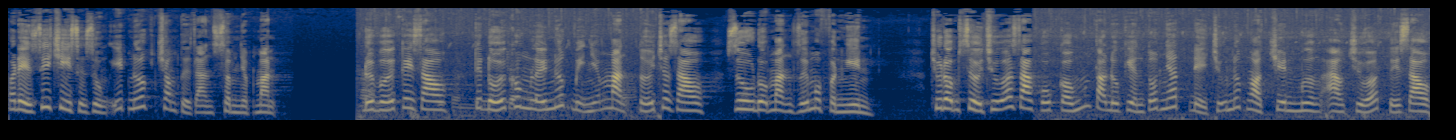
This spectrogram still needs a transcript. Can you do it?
và để duy trì sử dụng ít nước trong thời gian xâm nhập mặn. Đối với cây rau, tuyệt đối không lấy nước bị nhiễm mặn tới cho rau, dù độ mặn dưới 1 phần nghìn. Chủ động sửa chữa gia cố cống tạo điều kiện tốt nhất để trữ nước ngọt trên mương ao chứa tưới rau.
